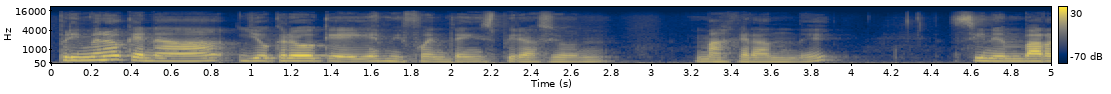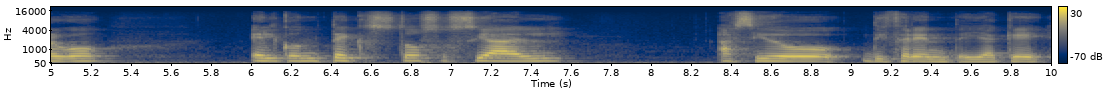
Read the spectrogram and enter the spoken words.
Primero que nada, yo creo que ella es mi fuente de inspiración más grande. Sin embargo, el contexto social ha sido diferente, ya que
